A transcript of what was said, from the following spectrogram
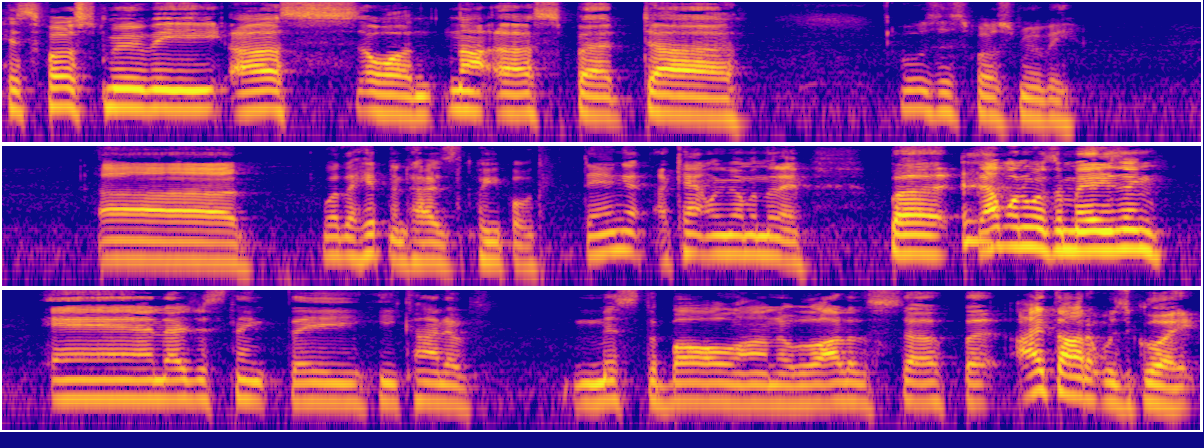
his first movie, Us, or not Us, but uh, what was his first movie? Uh, where they hypnotized people. Dang it, I can't remember the name. But that one was amazing, and I just think they he kind of missed the ball on a lot of the stuff. But I thought it was great.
